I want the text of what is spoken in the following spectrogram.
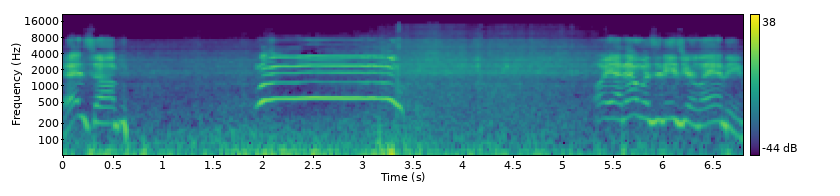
Heads up. Woo! Oh yeah, that was an easier landing.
